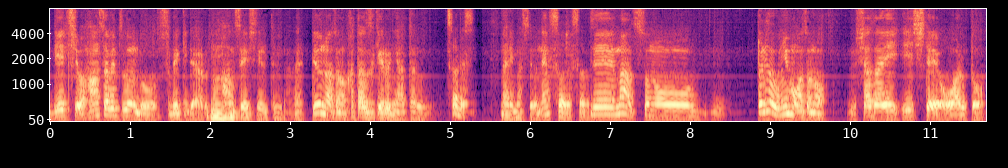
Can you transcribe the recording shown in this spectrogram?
DHC は反差別運動をすべきであるとうん反省しているというのはね、っていうのはその片付けるにあたるそうです。なりますよね。そうです。そうです。でまあそのとにかく日本はその謝罪して終わると、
